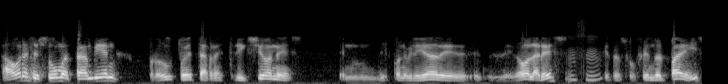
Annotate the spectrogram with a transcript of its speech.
Ahora se suma también, producto de estas restricciones en disponibilidad de, dólares uh -huh. que está sufriendo el país,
